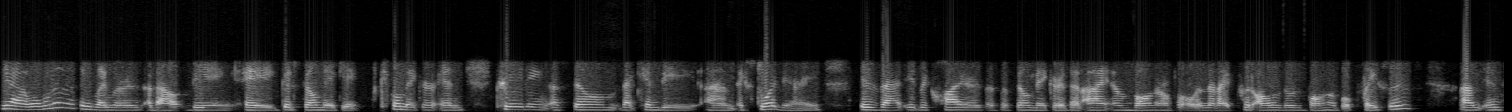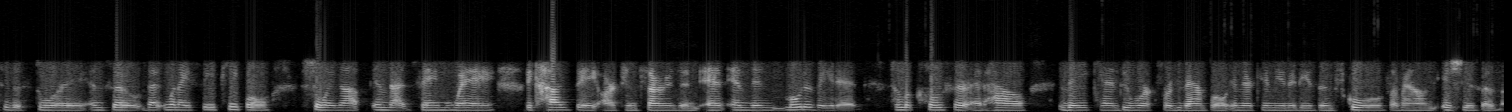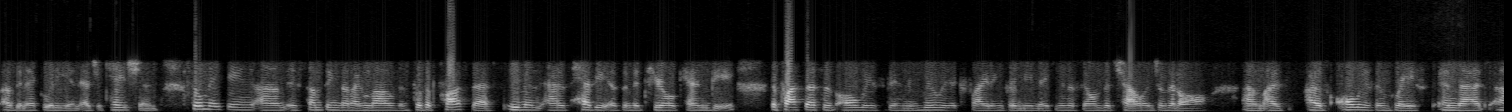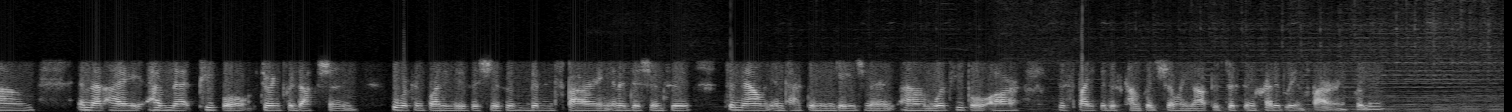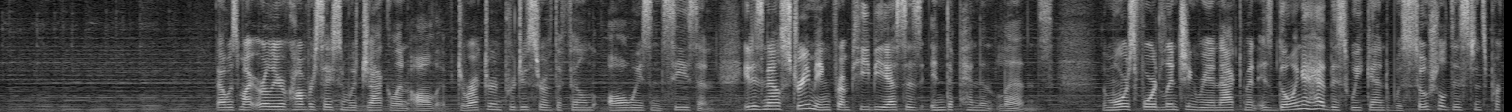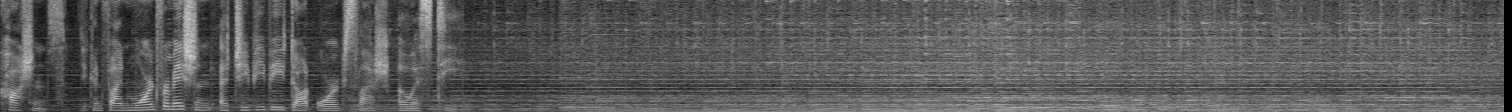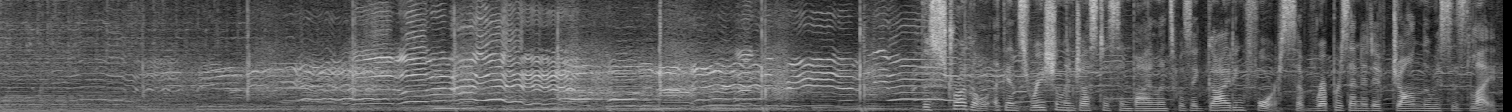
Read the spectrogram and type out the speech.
Yeah, well, one of the things I learned about being a good filmmaking filmmaker and creating a film that can be um, extraordinary is that it requires, as a filmmaker, that I am vulnerable and that I put all of those vulnerable places um, into the story. And so that when I see people showing up in that same way because they are concerned and, and, and then motivated to look closer at how they can do work, for example, in their communities and schools around issues of, of inequity in education. Filmmaking um, is something that I love, and so the process, even as heavy as the material can be, the process has always been really exciting for me making the film, the challenge of it all. Um, I've I've always embraced, and that um, and that I have met people during production who are confronting these issues has been inspiring in addition to, to now an impact and engagement um, where people are, despite the discomfort showing up, is just incredibly inspiring for me. That was my earlier conversation with Jacqueline Olive, director and producer of the film Always in Season. It is now streaming from PBS's Independent Lens. The Moores Ford lynching reenactment is going ahead this weekend with social distance precautions. You can find more information at gpb.org/ost. The struggle against racial injustice and violence was a guiding force of Representative John Lewis's life.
